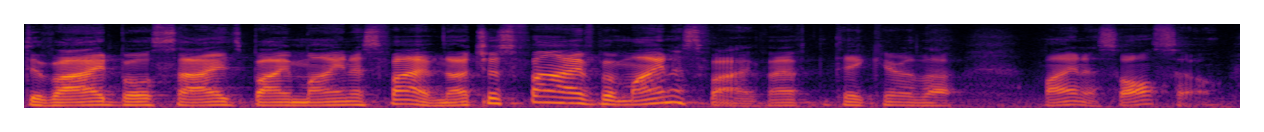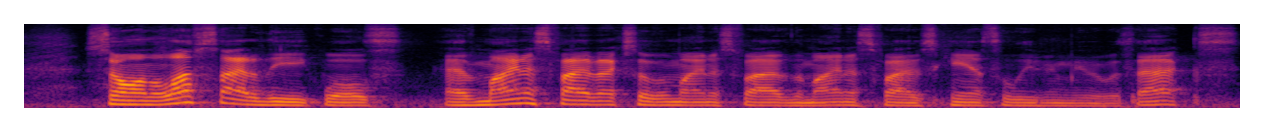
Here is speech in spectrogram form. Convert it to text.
divide both sides by minus 5. Not just 5, but minus 5. I have to take care of the minus also. So on the left side of the equals, I have minus 5x over minus 5. The minus 5's cancel, leaving me with x.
